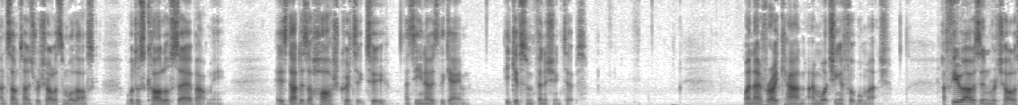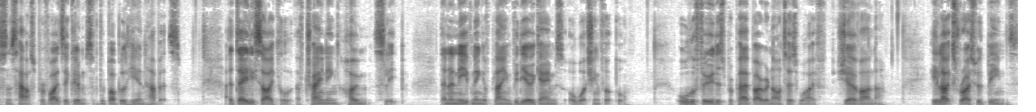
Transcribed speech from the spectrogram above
and sometimes Richarlison will ask, what does Carlos say about me? His dad is a harsh critic too, as he knows the game. He gives some finishing tips. Whenever I can, I'm watching a football match. A few hours in Richarlison's house provides a glimpse of the bubble he inhabits. A daily cycle of training, home, sleep, then an evening of playing video games or watching football. All the food is prepared by Renato's wife, Giovanna. He likes rice with beans.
